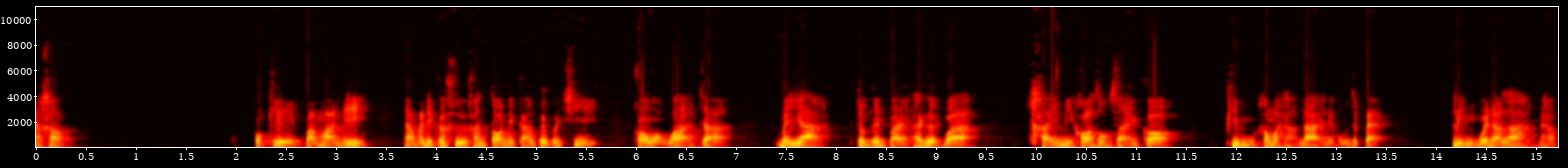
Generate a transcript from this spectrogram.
นะครับ โอเค ประมาณนี้ นะอันนี้ก็คือขั้นตอนในการเปิดบัญชี ก็หวังว่าจะไม่ยากจนเกินไป ถ้าเกิดว่าใครมีข้อสงสัยก็พิมพ์เข้ามาถามได้เดี๋ยผมจะแปะลิงก์ไว้ด้านล่างนะครับ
